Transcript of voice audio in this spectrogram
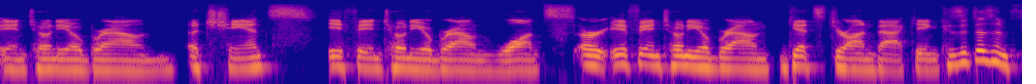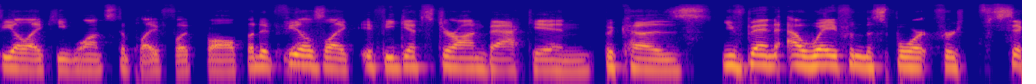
Antonio Brown a chance if Antonio Brown wants, or if Antonio Brown gets drawn back in, because it doesn't feel like he wants to play football, but it feels yeah. like if he gets drawn back in because you've been away from the sport for six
